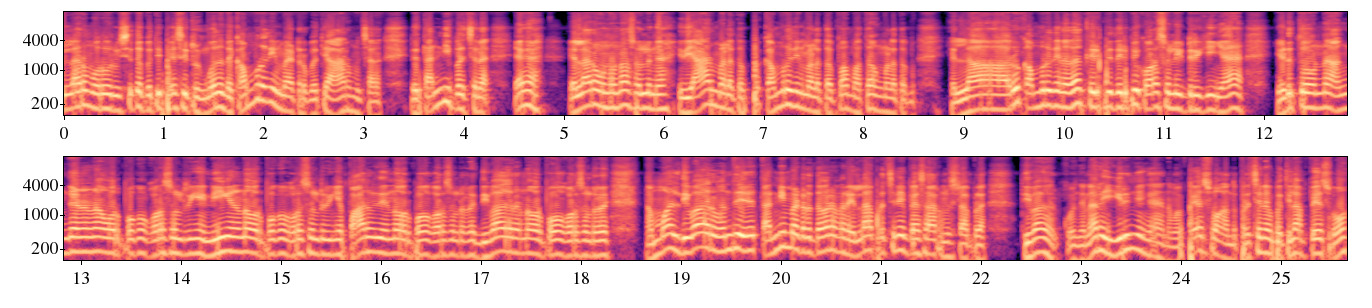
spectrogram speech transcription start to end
எல்லாரும் ஒரு ஒரு விஷயத்தை பற்றி பேசிட்டு இருக்கும்போது இந்த கமருதீன் மேட்டரை பற்றி ஆரம்பிச்சாங்க. இந்த தண்ணி பிரச்சனை. ஏங்க எல்லாரும் ஒன்று ஒன்றா சொல்லுங்க. இது யார் மேலே தப்பு? கமருதீன் மேலே தப்பா? மற்றவங்க மேலே தப்பு? எல்லாரும் கமருதீனை தான் திருப்பி திருப்பி குறை சொல்லிட்டு இருக்கீங்க. எடுத்த உடனே அங்க என்னன்னா ஒரு பக்கம் குறை சொல்றீங்க நீங்க என்ன ஒரு பக்கம் குறை சொல்றீங்க பார்வதி என்ன ஒரு பக்கம் குறை சொல்றாரு திவாகர் என்ன ஒரு பக்கம் குறை சொல்றாரு. நம்மால் திவாகர் வந்து தண்ணி மேட்டரை தவிர வேற எல்லா பிரச்சனையும் பேச ஆரம்பிச்சிட்டாப்ல திவாகர் கொஞ்ச நேரம் இருங்க நம்ம பேசுவோம். அந்த பிரச்சனையை பத்திலாம் பேசுவோம்.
